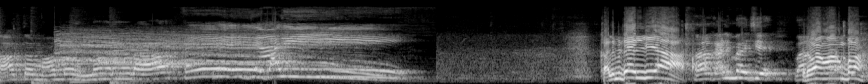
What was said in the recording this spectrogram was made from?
தாத்தா மாமா என்ன வராங்கடா கிளம்பிட்டா இல்லையா? கிளம்பியாச்சு. வாங்க வாங்க போலாம்.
